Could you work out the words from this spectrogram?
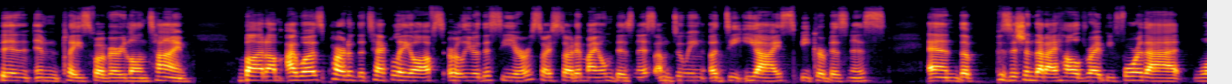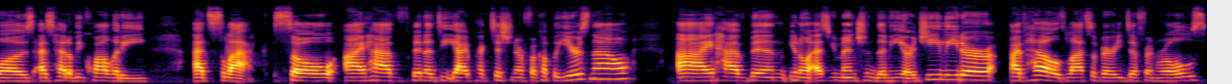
been in place for a very long time. But um, I was part of the tech layoffs earlier this year. So I started my own business. I'm doing a DEI speaker business. And the position that I held right before that was as head of equality at Slack. So I have been a DEI practitioner for a couple years now. I have been, you know, as you mentioned, an ERG leader. I've held lots of very different roles.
